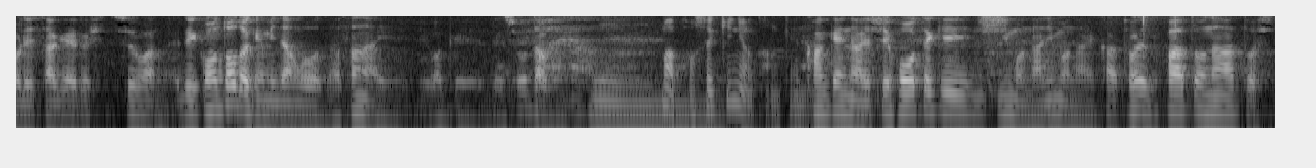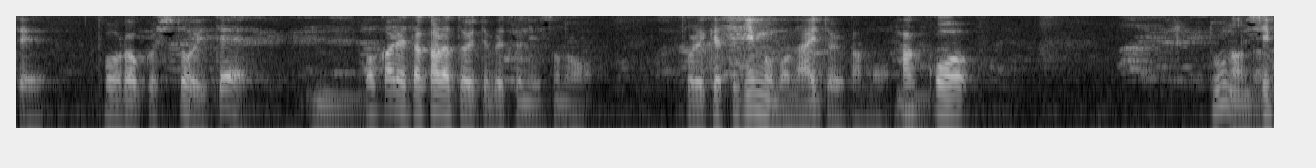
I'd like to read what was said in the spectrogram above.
取り下げる必要はない。離婚届みたいなことを出さないわけでしょ？多分ね、まあ戸籍には関係ない。関係ないし法的にも何もないからとりあえずパートナーとして登録しといて、別れたからといって別にその取り消す義務もないというかもう発行どうなんしっ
